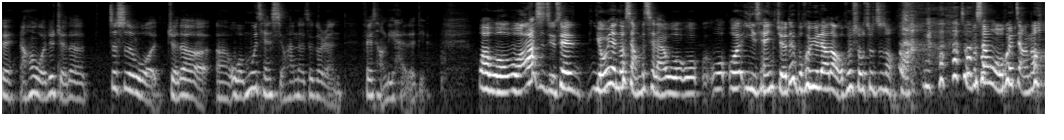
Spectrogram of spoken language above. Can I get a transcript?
对，然后我就觉得这是我觉得呃我目前喜欢的这个人非常厉害的点。哇，我我二十几岁永远都想不起来，我我我我以前绝对不会预料到我会说出这种话，这不像我会讲的话。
